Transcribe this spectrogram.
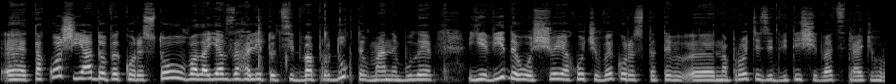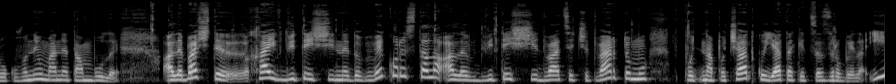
Е, Також я довикористовувала, я взагалі-то ці два продукти в мене були, є відео, що я хочу використати е, на протязі 2023 року. Вони в мене там були. Але бачите, хай в 2000 не використала, але в 2024 на початку я таки це зробила. І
